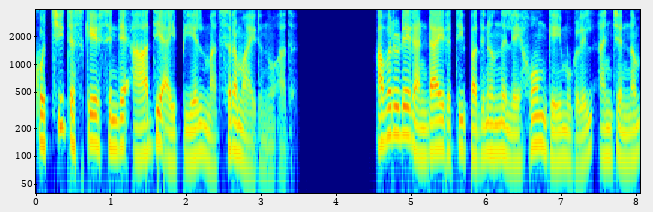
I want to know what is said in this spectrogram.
കൊച്ചി ടെസ്കേഴ്സിന്റെ ആദ്യ ഐ പി എൽ മത്സരമായിരുന്നു അത്. അവരുടെ രണ്ടായിരത്തി പതിനൊന്നിലെ ഹോം ഗെയിമുകളിൽ അഞ്ചെണ്ണം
